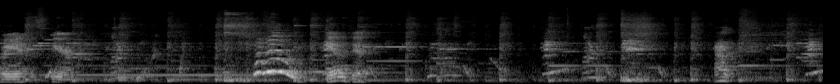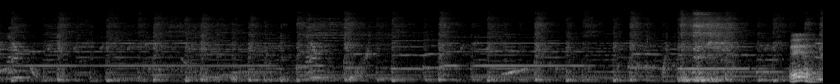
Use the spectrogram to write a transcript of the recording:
Wait, it's a spear. Woohoo! Jeff. Ouch. Boom.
